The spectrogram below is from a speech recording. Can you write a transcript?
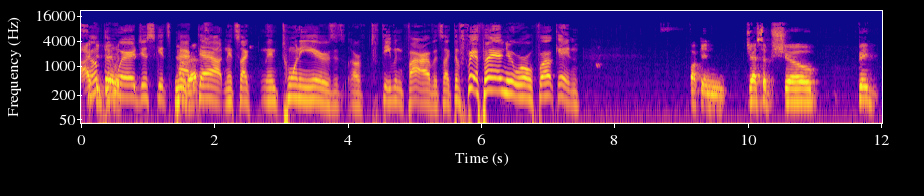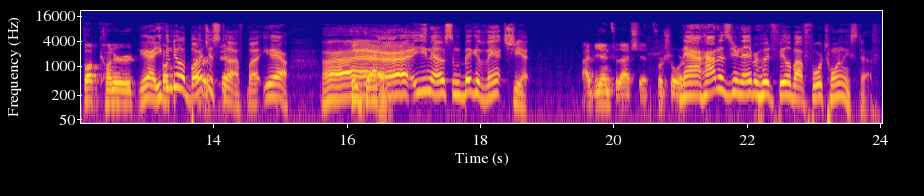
I something with where it just gets packed reps. out and it's like in 20 years it's, or even five it's like the fifth annual fucking fucking Jessup show, big buck hunter. yeah you can do a bunch of stuff but yeah uh, dad. you know some big event shit I'd be in for that shit for sure. now how does your neighborhood feel about 420 stuff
